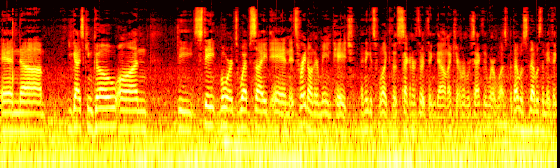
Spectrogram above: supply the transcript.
And um, you guys can go on the state board's website, and it's right on their main page. I think it's like the second or third thing down. I can't remember exactly where it was, but that was that was the main thing.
